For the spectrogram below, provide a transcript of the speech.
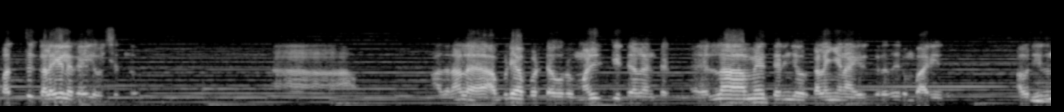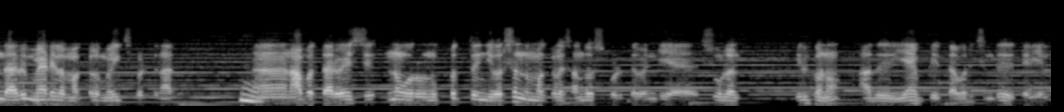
பத்து கலைகளை கையில வச்சிருந்தவர். ஆஹ் அதனால அப்படியாப்பட்ட ஒரு மல்டி டேலண்டட் எல்லாமே தெரிஞ்ச ஒரு கலைஞனா இருக்கிறது ரொம்ப அரிது. அவர் இருந்தாரு மேடையில மக்களை மகிழ்ச்சி படுத்தினார். ம். நாற்பத்தாறு வயசு இன்னும் ஒரு முப்பத்தஞ்சு வருஷம் இந்த மக்களை சந்தோஷப்படுத்த வேண்டிய சூழல் இருக்கணும். அது ஏன் இப்படி தவறுச்சுன்னு தெரியல.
